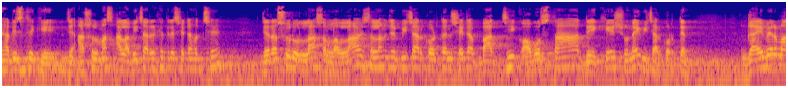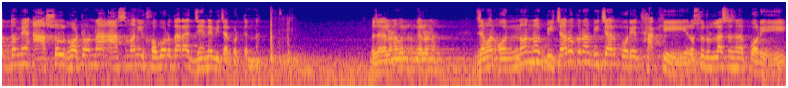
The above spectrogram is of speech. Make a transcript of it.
হাদিস থেকে যে আসল মাস বিচারের ক্ষেত্রে সেটা হচ্ছে যে সাল্লাম যে বিচার করতেন, সেটা বাহ্যিক অবস্থা দেখে শুনে বিচার করতেন। গাইবের মাধ্যমে আসল ঘটনা আসমানি খবর দ্বারা জেনে বিচার করতেন না। বোঝা গেল না গেল না? যেমন অন্যান্য বিচারকরা বিচার করে থাকে, রসুল্লাহ পরে,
